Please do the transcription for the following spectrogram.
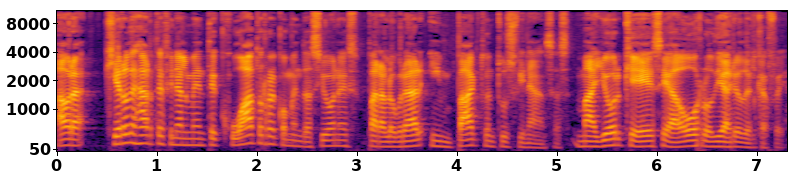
Ahora, quiero dejarte finalmente cuatro recomendaciones para lograr impacto en tus finanzas, mayor que ese ahorro diario del café.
